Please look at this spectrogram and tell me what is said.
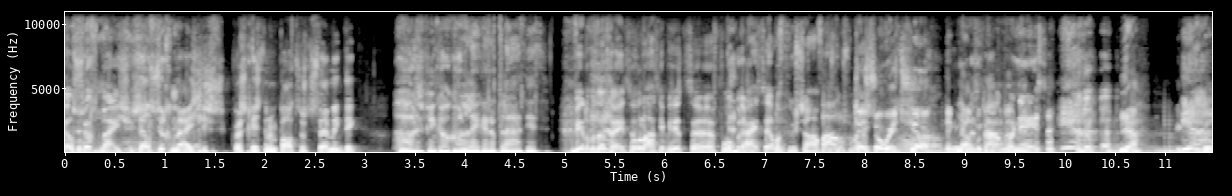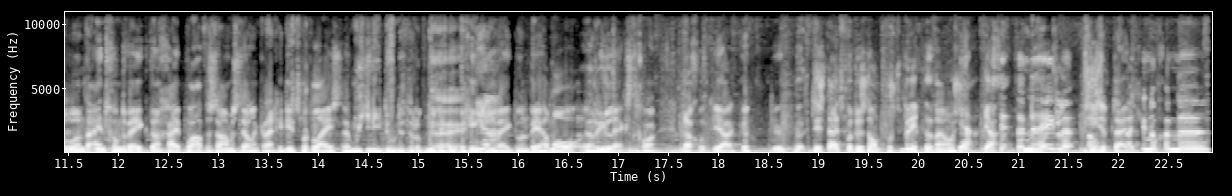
Veel zuchtmeisjes. Veel zuchtmeisjes. ik was gisteren een bepaald soort stemming. Ik denk, oh, dat vind ik ook wel een lekkere plaat dit. Willen we dat weten? Hoe laat heb je dit eh, voorbereid? 11 uur s'avonds? Het is zoiets, ja. Ik denk, nou, moet ik Mevrouw een-. Ja, ik bedoel, aan het eind van de week dan ga je platen samenstellen... en krijg je dit soort lijsten. Dat moet je niet doen natuurlijk. Dat moet je aan het begin van de week doen. Dan ben je helemaal eh, relaxed gewoon. Nou goed, ja, ik, eh, het is tijd voor de Zandvoortse berichten trouwens. Ja, er zit een hele... Precies op tijd. Had je nog een eh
